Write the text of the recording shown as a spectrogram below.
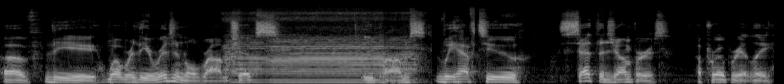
of the, what were the original ROM chips, EEPROMs, we have to set the jumpers appropriately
